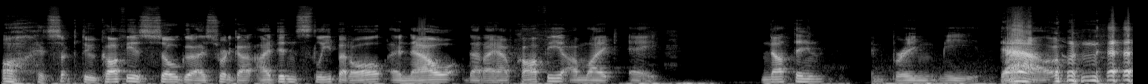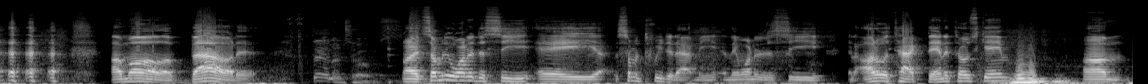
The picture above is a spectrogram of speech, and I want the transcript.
Oh, it's so, dude, coffee is so good. I swear to God, I didn't sleep at all, and now that I have coffee, I'm like, hey, nothing can bring me down. I'm all about it. All right, somebody wanted to see a. Someone tweeted at me, and they wanted to see an auto attack Thanatos game. Um,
